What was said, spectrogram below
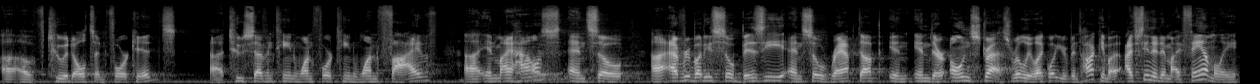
uh, of two adults and four kids uh, 217, 114, 15 uh, in my house. And so uh, everybody's so busy and so wrapped up in, in their own stress, really, like what you've been talking about. I've seen it in my family.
